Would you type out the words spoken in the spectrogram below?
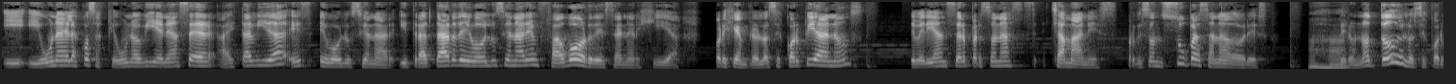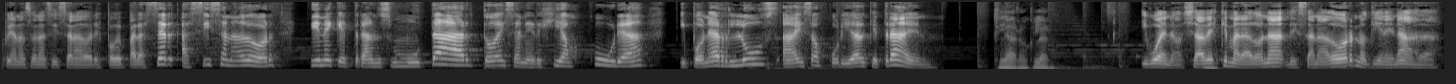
y, y una de las cosas que uno viene a hacer a esta vida es evolucionar y tratar de evolucionar en favor de esa energía. Por ejemplo, los escorpianos deberían ser personas chamanes, porque son súper sanadores. Ajá. Pero no todos los escorpianos son así sanadores, porque para ser así sanador tiene que transmutar toda esa energía oscura y poner luz a esa oscuridad que traen. Claro, claro. Y bueno, ya ves que Maradona de sanador no tiene nada.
